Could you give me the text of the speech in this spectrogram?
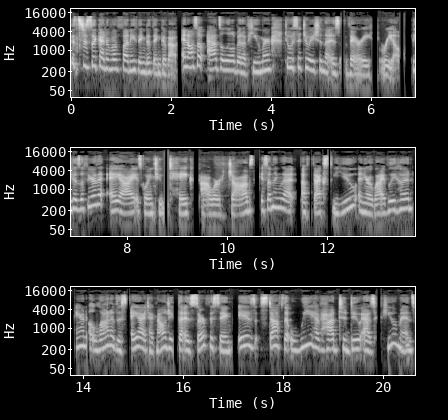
it's just a kind of a funny thing to think about. And also adds a little bit of humor to a situation that is very real. Because the fear that AI is going to take our jobs is something that affects you and your livelihood. And a lot of this AI technology that is surfacing is stuff that we have had to do as humans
